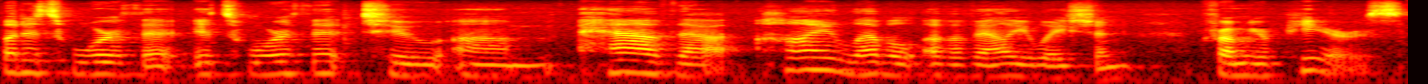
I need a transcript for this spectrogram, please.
but it's worth it. It's worth it to um, have that high level of evaluation from your peers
